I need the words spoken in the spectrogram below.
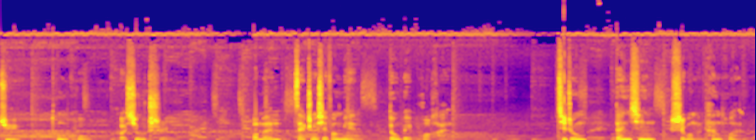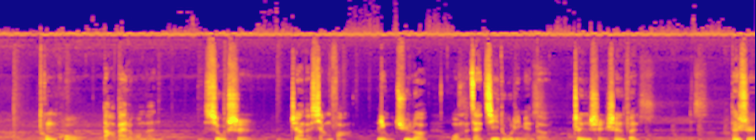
惧。痛苦和羞耻，我们在这些方面都被迫害了。其中，担心使我们瘫痪，痛苦打败了我们，羞耻这样的想法扭曲了我们在基督里面的真实身份。但是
